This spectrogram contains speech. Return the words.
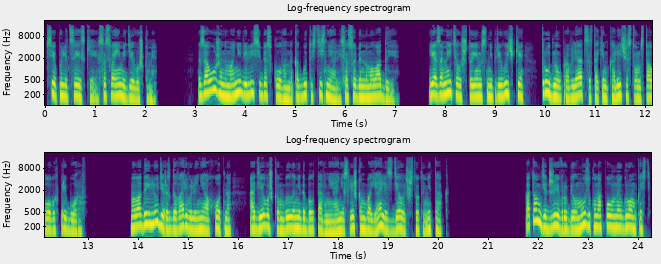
Все полицейские, со своими девушками. За ужином они вели себя скованно, как будто стеснялись, особенно молодые. Я заметил, что им с непривычки трудно управляться с таким количеством столовых приборов. Молодые люди разговаривали неохотно, а девушкам было не до болтовни, они слишком боялись сделать что-то не так. Потом диджей врубил музыку на полную громкость,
